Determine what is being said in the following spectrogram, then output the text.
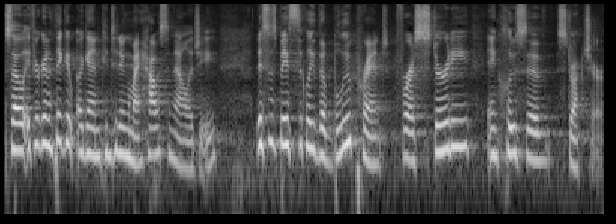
So, if you're going to think, again, continuing my house analogy, this is basically the blueprint for a sturdy, inclusive structure.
